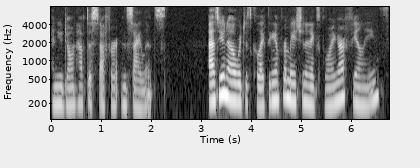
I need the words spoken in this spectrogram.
and you don't have to suffer in silence. As you know, we're just collecting information and exploring our feelings.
